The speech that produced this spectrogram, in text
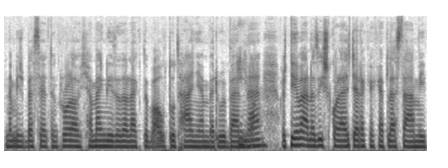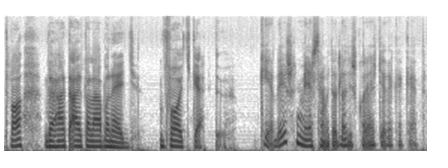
nem is beszéltünk róla, hogyha megnézed a legtöbb autót, hány ember ül benne. Igen. Most nyilván az iskolás gyerekeket leszámítva, de hát általában egy vagy kettő. Kérdés, hogy miért számítod le az iskolás gyerekeket?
